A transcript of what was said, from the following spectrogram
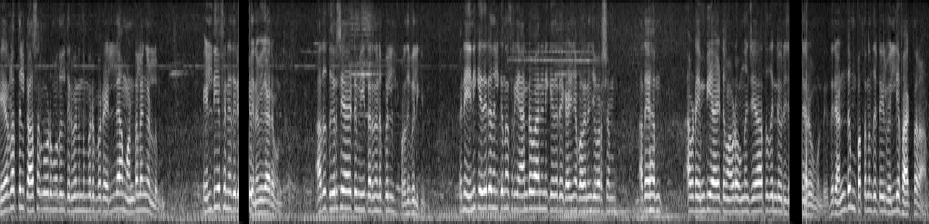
കേരളത്തിൽ കാസർഗോഡ് മുതൽ തിരുവനന്തപുരം വരെ എല്ലാ മണ്ഡലങ്ങളിലും എൽ ഡി എഫിനെതിരെ ജനവികാരമുണ്ട്. അത് തീർച്ചയായിട്ടും ഈ തെരഞ്ഞെടുപ്പിൽ പ്രതിഫലിക്കും. പിന്നെ എനിക്കെതിരെ നിൽക്കുന്ന ശ്രീ ആൻഡവാനിക്കെതിരെ കഴിഞ്ഞ പതിനഞ്ച് വർഷം അദ്ദേഹം അവിടെ എം പി ആയിട്ടും അവിടെ ഒന്നും ചെയ്യാത്തതിന്റെ ഒരു ജനവികാരവുമുണ്ട് ഇത് രണ്ടും പത്തനംതിട്ടയിൽ വലിയ ഫാക്ടറാണ്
